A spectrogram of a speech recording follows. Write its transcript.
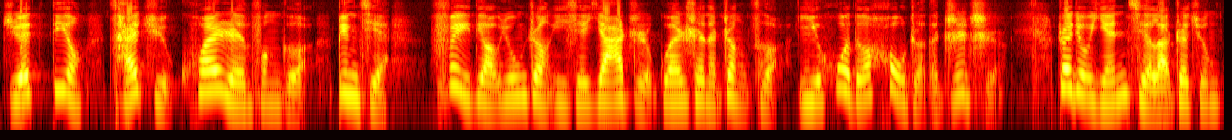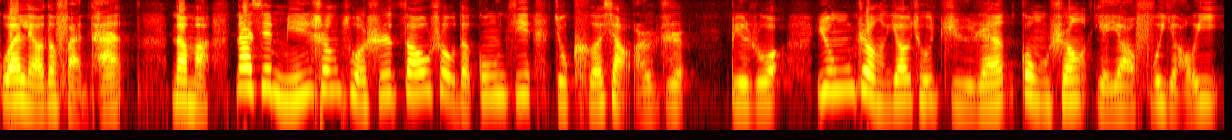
决定采取宽仁风格，并且。废掉雍正一些压制官绅的政策，以获得后者的支持，这就引起了这群官僚的反弹。那么那些民生措施遭受的攻击就可想而知。比如雍正要求举人共生也要服徭役，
